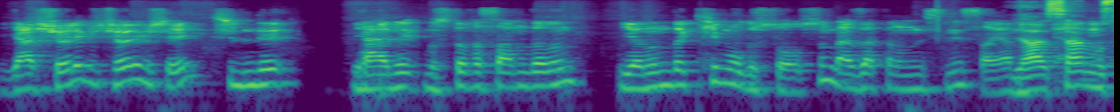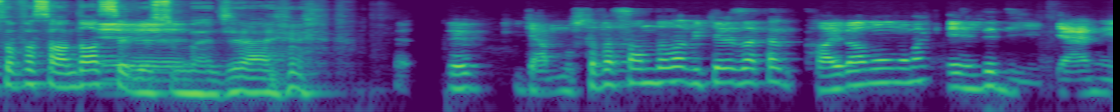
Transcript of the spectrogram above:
ya şöyle bir şöyle bir şey. Şimdi yani Mustafa Sandal'ın yanında kim olursa olsun ben zaten onun ismini sayamam. Ya sen yani. Mustafa Sandal ee, seviyorsun bence yani. e, ya Mustafa Sandal'a bir kere zaten hayran olmamak elde değil. Yani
